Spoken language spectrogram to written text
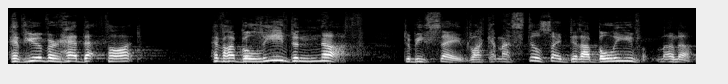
Have you ever had that thought? Have I believed enough to be saved? Like, am I still saved? Did I believe enough?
